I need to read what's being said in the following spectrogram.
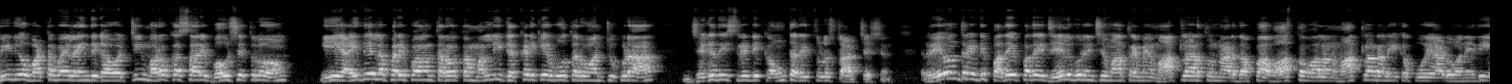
వీడియో బట్టబయలైంది కాబట్టి మరొకసారి భవిష్యత్తులో ఈ ఐదేళ్ళ పరిపాలన తర్వాత మళ్ళీ గక్కడికే పోతారు అంటూ కూడా జగదీష్ రెడ్డి కౌంటర్ ఇచ్చుడు స్టార్ట్ చేసింది. రేవంత్ రెడ్డి పదే పదే జైలు గురించి మాత్రమే మాట్లాడుతున్నాడు తప్ప వాస్తవాలను మాట్లాడలేకపోయాడు అనేది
